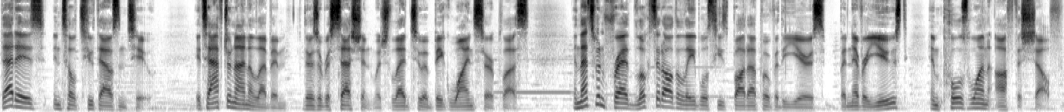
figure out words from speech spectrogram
That is, until 2002. It's after 9 11, there's a recession which led to a big wine surplus. And that's when Fred looks at all the labels he's bought up over the years, but never used, and pulls one off the shelf.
